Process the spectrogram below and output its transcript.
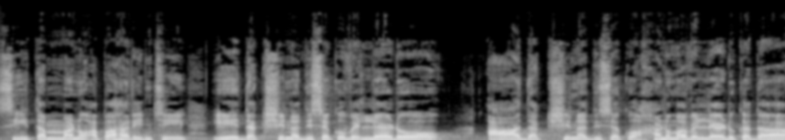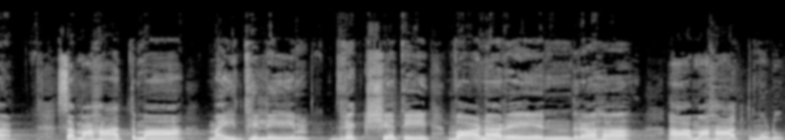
సీతమ్మను అపహరించి ఏ దక్షిణ దిశకు వెళ్ళాడో ఆ దక్షిణ దిశకు హనుమ వెళ్ళాడు కదా. స మహాత్మా మైథిలీం ద్రక్ష్యతి వానరేంద్ర. ఆ మహాత్ముడు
